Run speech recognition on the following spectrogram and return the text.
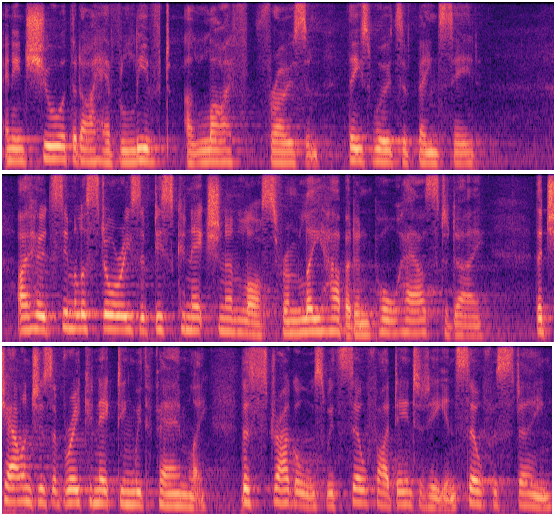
and ensured that I have lived a life frozen. These words have been said. I heard similar stories of disconnection and loss from Leigh Hubbard and Paul Howes today the challenges of reconnecting with family, the struggles with self identity and self esteem,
